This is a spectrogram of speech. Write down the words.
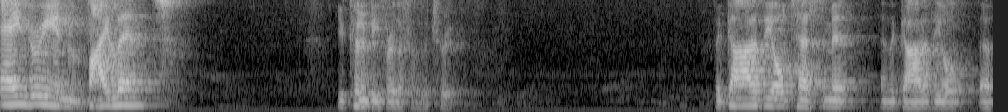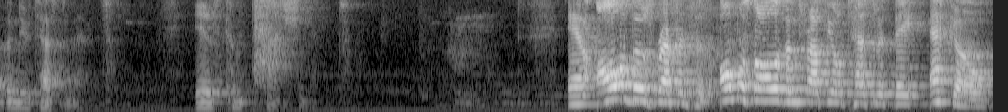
angry and violent, you couldn't be further from the truth. The God of the Old Testament and the God of the, Old, of the New Testament is compassionate. And all of those references, almost all of them throughout the Old Testament, they echo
